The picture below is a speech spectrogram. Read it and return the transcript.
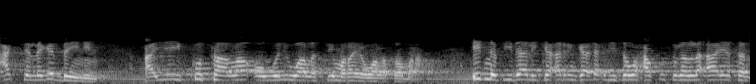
cagta laga daynin ayay ku taallaa oo weli waa la sii maraayo waa la soo maraa. Inna fii dalika arrinkaa dhexdiisa waxaa ku sugan laaayatan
